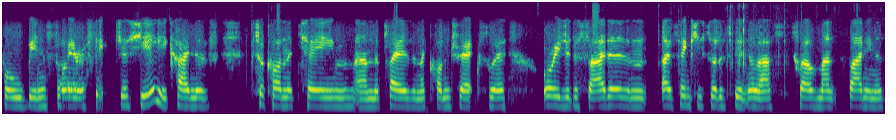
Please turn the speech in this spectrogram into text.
full Ben Sawyer effect just yet. He kind of took on the team, um, the players and the contracts were already decided, and I think he sort of spent the last 12 months finding his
